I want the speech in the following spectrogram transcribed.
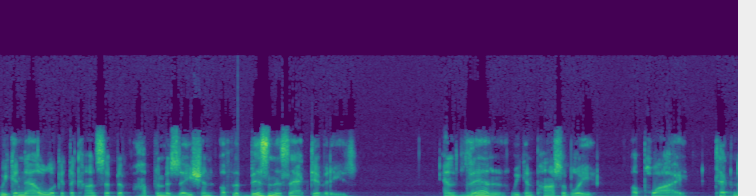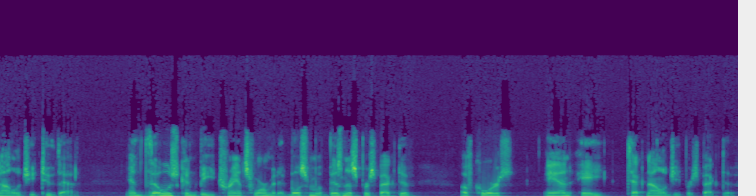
we can now look at the concept of optimization of the business activities, and then we can possibly apply technology to that. And those can be transformative, both from a business perspective, of course, and a technology perspective.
